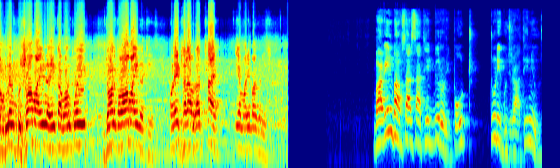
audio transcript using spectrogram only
અમને પૂછવામાં આવ્યું નહીં કે અમારું કોઈ જોણ કરવામાં આવી નથી. પણ એ ઠરાવ રદ થાય એ અમારી માગણી છે. ભાવિન ભાવસાર સાથે bureau report, today Gujarati news.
